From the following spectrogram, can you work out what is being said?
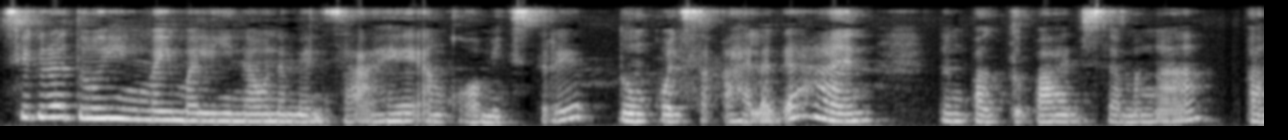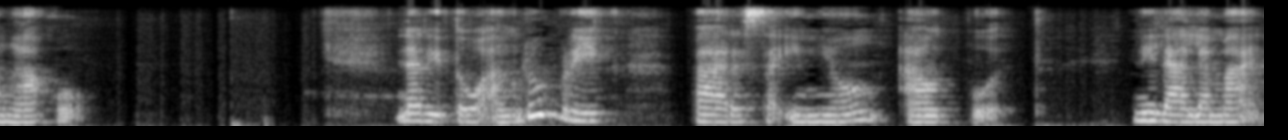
Siguraduhin may malinaw na mensahe ang comic strip tungkol sa kahalagahan ng pagtupad sa mga pangako. Narito ang rubric para sa inyong output. Nilalaman.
